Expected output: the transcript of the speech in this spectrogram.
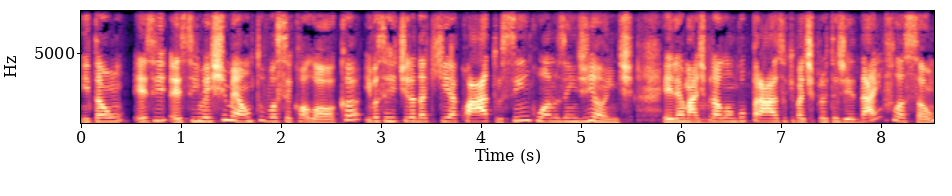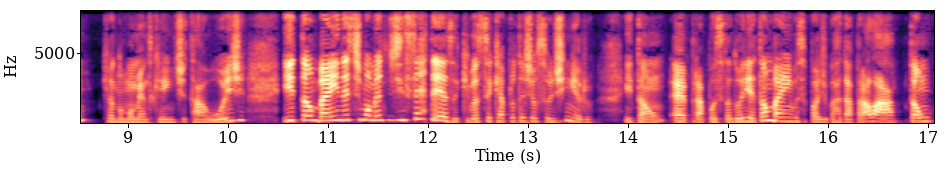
Então, esse, esse investimento você coloca e você retira daqui a quatro, cinco anos em diante. Ele é mais para longo prazo, que vai te proteger da inflação, que é no momento que a gente está hoje, e também nesse momento de incerteza, que você quer proteger o seu dinheiro. Então, é para aposentadoria também, você pode guardar para lá. Então,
